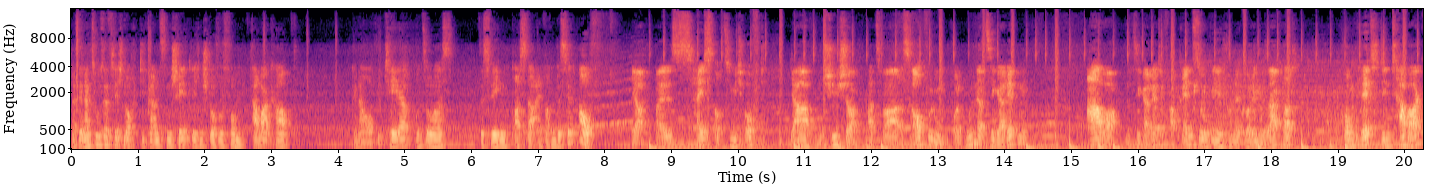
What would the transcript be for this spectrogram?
dass ihr dann zusätzlich noch die ganzen schädlichen Stoffe vom Tabak habt, genau wie Teer und sowas. Deswegen passt da einfach ein bisschen auf. Ja, weil es heißt auch ziemlich oft, ja, ein Shisha hat zwar das Rauchvolumen von 100 Zigaretten, aber eine Zigarette verbrennt, so wie schon der Colin gesagt hat, komplett den Tabak,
